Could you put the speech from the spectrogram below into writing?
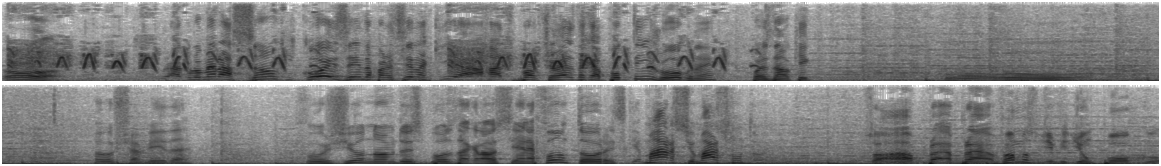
Ô, aglomeração, que coisa ainda aparecendo aqui. A Rádio Sport West, daqui a pouco tem jogo, né? Pois não, que. Ô. Puxa vida. Fugiu o nome do esposo da Glauciane. É Fontoura. esque- Márcio, Márcio Fontoura. Só pra, pra- Vamos dividir um pouco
